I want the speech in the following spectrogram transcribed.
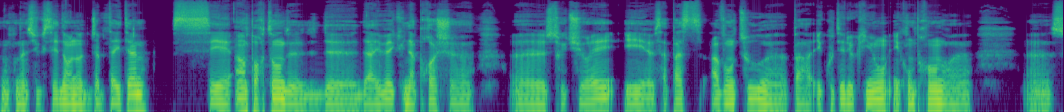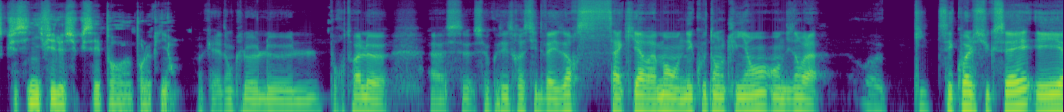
Donc on a succès dans notre job title. C'est important d'arriver de, avec une approche euh, euh, structurée et ça passe avant tout par écouter le client et comprendre ce que signifie le succès pour, pour le client. Ok, donc le, le pour toi, le, ce, ce, côté Trusted Advisor s'acquiert vraiment en écoutant le client, en disant voilà, c'est quoi le succès et,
